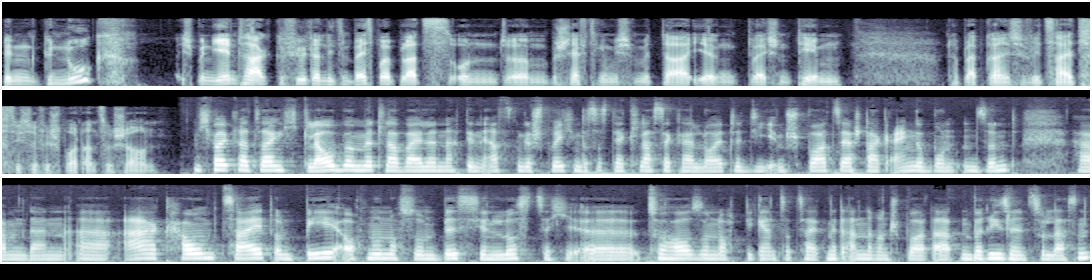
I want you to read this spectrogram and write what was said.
bin genug, ich bin jeden Tag gefühlt an diesem Baseballplatz und ähm, beschäftige mich mit da irgendwelchen Themen. Da bleibt gar nicht so viel Zeit, sich so viel Sport anzuschauen. Ich wollte gerade sagen, ich glaube mittlerweile nach den ersten Gesprächen, das ist der Klassiker, Leute, die im Sport sehr stark eingebunden sind, haben dann äh, A, kaum Zeit und B, auch nur noch so ein bisschen Lust, sich äh, zu Hause noch die ganze Zeit mit anderen Sportarten berieseln zu lassen,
